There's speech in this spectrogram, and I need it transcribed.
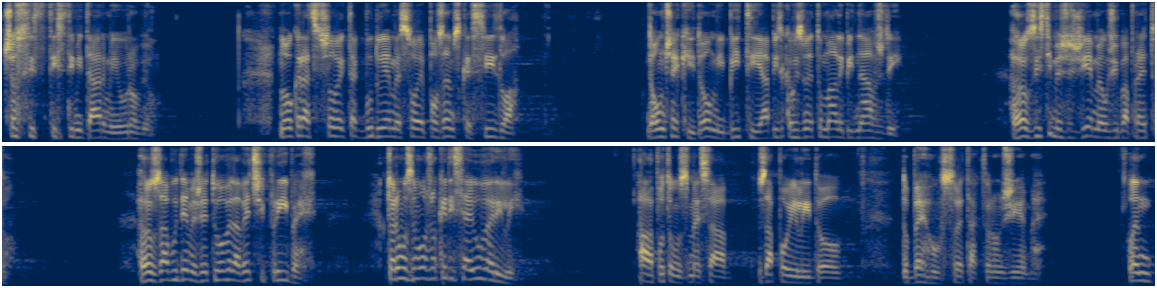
Čo si ty s tými darmi urobil? Mnohokrát človek tak budujeme svoje pozemské sídla. Domčeky, domy, byty, aby, aby sme tu mali byť navždy. A zistíme, že žijeme už iba preto. A zabudneme, že je tu oveľa väčší príbeh, ktorému sme možno kedysi aj uverili. Ale potom sme sa zapojili do, do behu sveta, ktorom žijeme. Len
